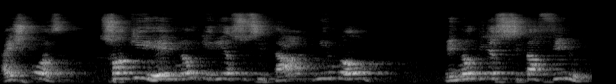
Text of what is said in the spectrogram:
a esposa. Só que ele não queria suscitar irmão. Ele não queria suscitar filho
